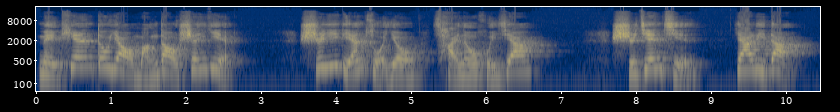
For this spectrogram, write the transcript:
每天都要忙到深夜，十一点左右才能回家。时间紧，压力大，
